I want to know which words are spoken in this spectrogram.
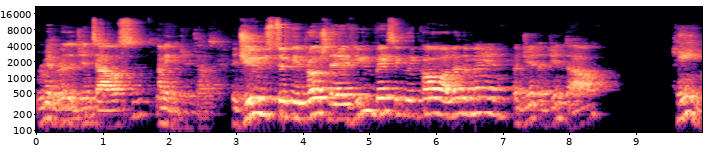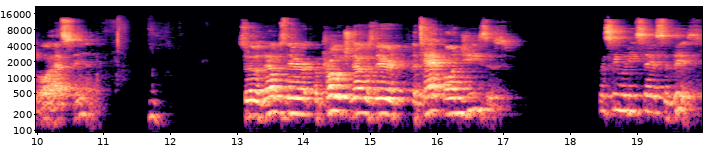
Remember, the Gentiles, I mean, the Gentiles, the Jews took the approach that if you basically call another man a, a Gentile king, oh, that's sin. So that was their approach, that was their attack on Jesus. Let's see what he says to this.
